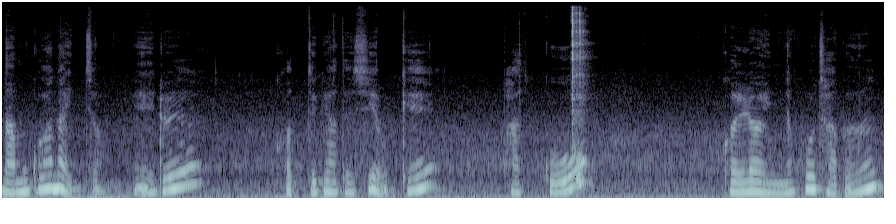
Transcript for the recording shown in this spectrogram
남은 코 하나 있죠. 얘를 겉뜨기 하듯이 이렇게 받고 걸려있는 코 잡은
